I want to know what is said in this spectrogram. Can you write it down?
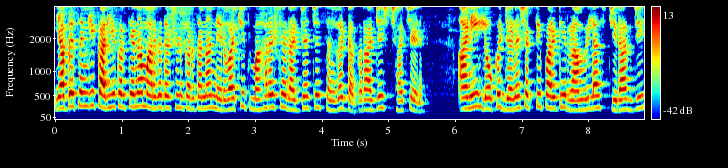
याप्रसंगी कार्यकर्त्यांना मार्गदर्शन करताना निर्वाचित महाराष्ट्र राज्याचे संघटक राजेश छाचेड आणि लोक जनशक्ती पार्टी रामविलास चिरागजी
